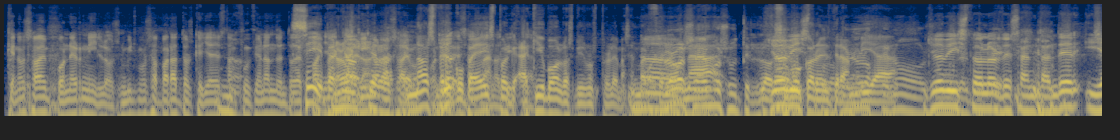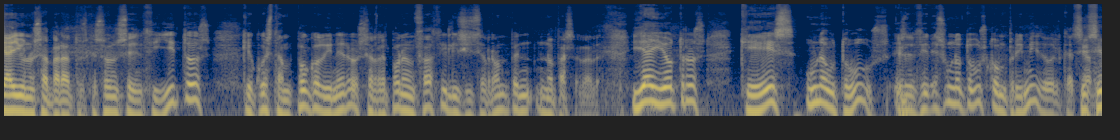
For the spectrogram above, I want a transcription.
que no saben poner ni los mismos aparatos que ya están No. funcionando en toda Sí, España. pero que no, aquí no lo sabemos no os preocupéis porque aquí hubo los mismos problemas en No, no Barcelona. lo sabemos utilizar. Los Yo he hubo visto- con el lo tranvía. no Yo he visto los de Santander y hay unos aparatos que son sencillitos, que cuestan poco dinero, se reponen fácil y si se rompen no pasa nada. Y hay otros que es un autobús, es decir, es un autobús comprimido el Sí, cacharro. sí,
